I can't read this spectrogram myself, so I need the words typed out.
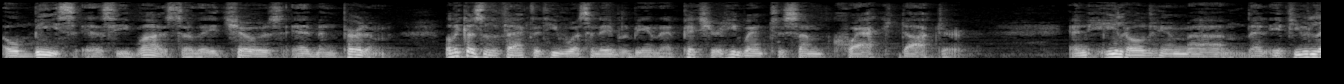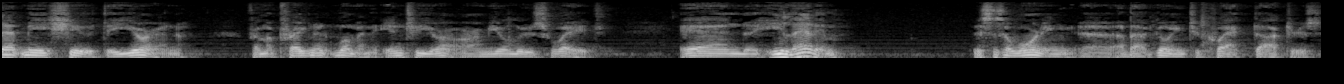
obese as he was, so they chose Edmund Purdom. Well, because of the fact that he wasn't able to be in that picture, he went to some quack doctor. And he told him um, that if you let me shoot the urine from a pregnant woman into your arm, you'll lose weight. And uh, he let him. This is a warning uh, about going to quack doctors.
